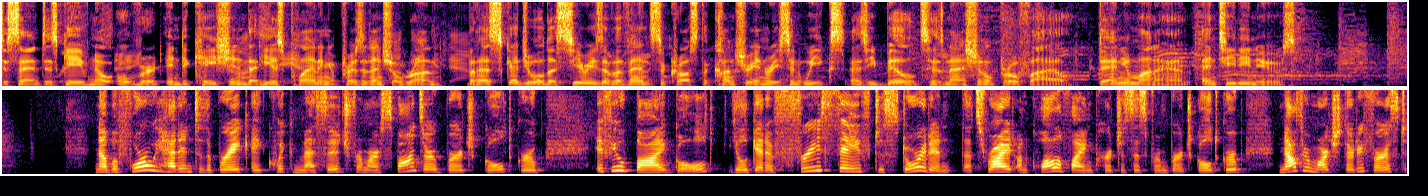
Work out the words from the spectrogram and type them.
DeSantis gave no overt indication that he is planning a presidential run, but has scheduled a series of events across the country in recent weeks as he builds his national profile. Daniel Monahan, NTD News. Now, before we head into the break, a quick message from our sponsor, Birch Gold Group. If you buy gold, you'll get a free safe to store it in. That's right, on qualifying purchases from Birch Gold Group. Now through March 31st,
